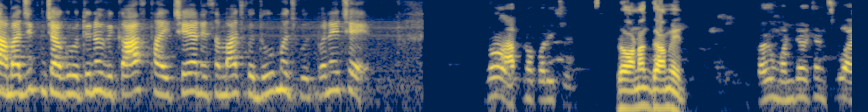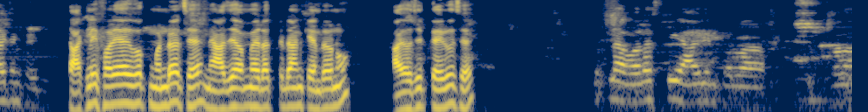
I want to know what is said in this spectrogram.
સામાજિક જાગૃતિનો વિકાસ થાય છે અને સમાજ વધુ મજબૂત બને છે. આપનો પરિચય. રોનક ગામેલ. કયું મંડળ છે શું આયોજન કર્યું? ટાકલી ફળિયા યુવક મંડળ છે ને આજે અમે રક્તદાન કેન્દ્રનું આયોજિત કર્યું છે. કેટલા વર્ષથી આયોજન કરવા કરો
